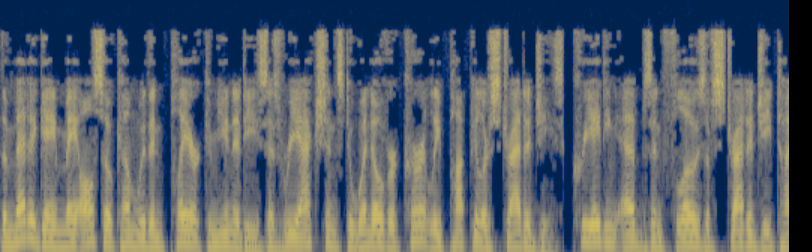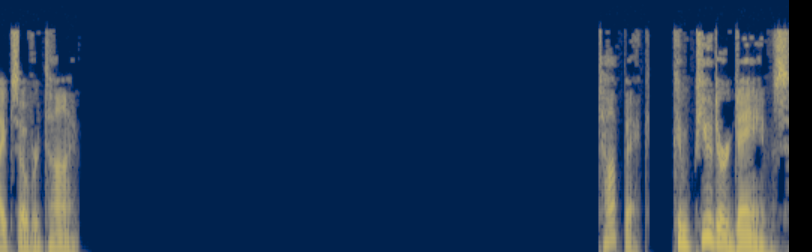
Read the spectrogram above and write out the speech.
The metagame may also come within player communities as reactions to win over currently popular strategies, creating ebbs and flows of strategy types over time. Computer games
